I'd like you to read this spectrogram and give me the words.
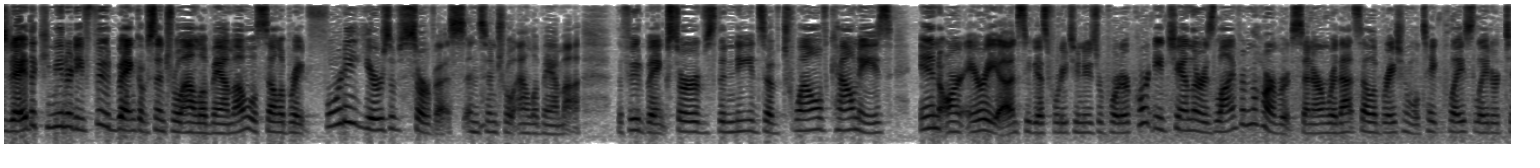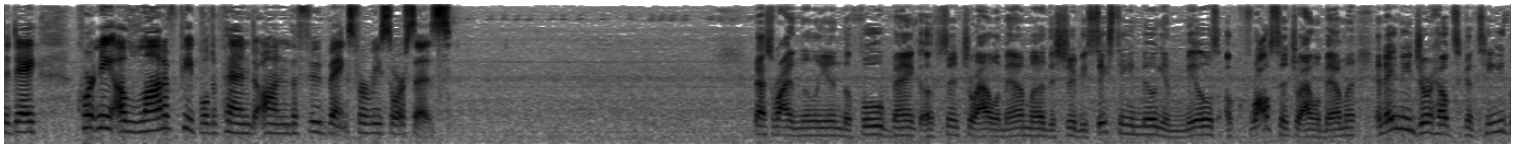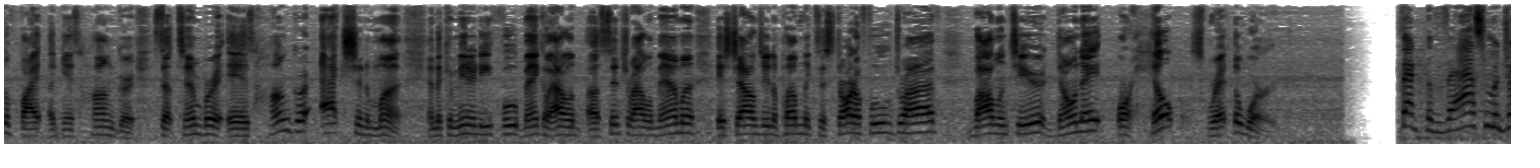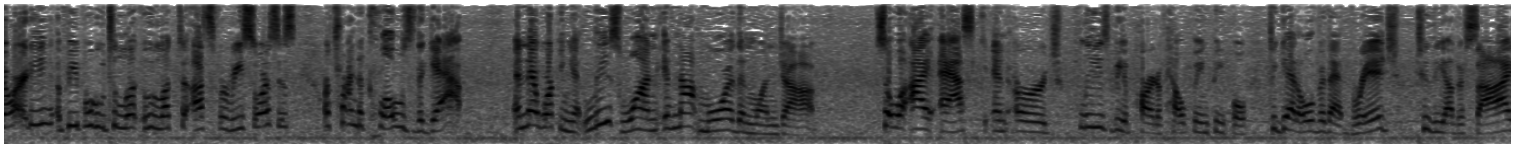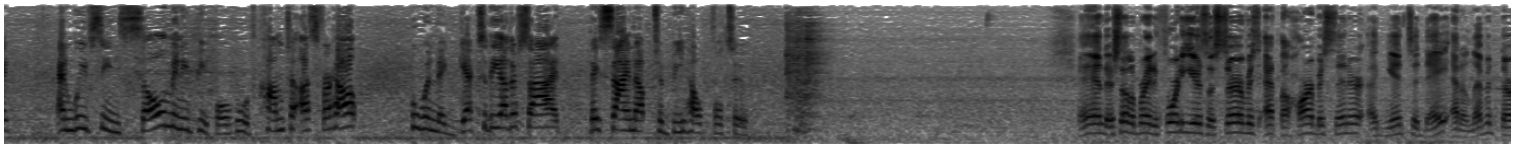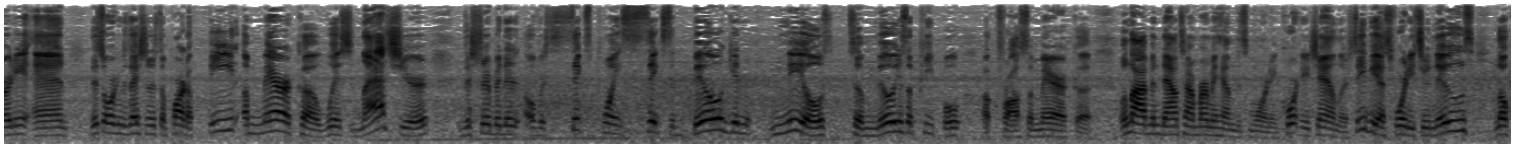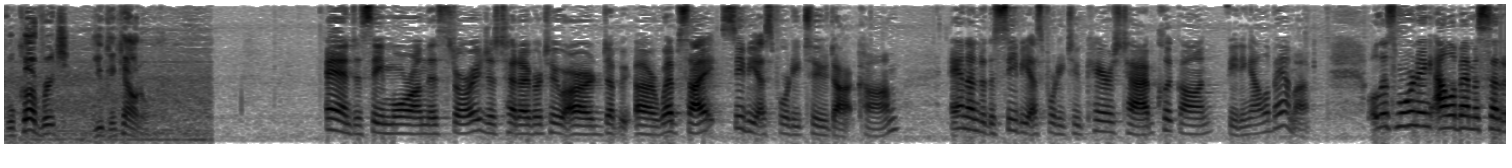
Today, the Community Food Bank of Central Alabama will celebrate 40 years of service in Central Alabama. The food bank serves the needs of 12 counties in our area. And CBS 42 News reporter Courtney Chandler is live from the Harbert Center where that celebration will take place later today. Courtney, a lot of people depend on the food banks for resources. That's right, Lillian. The Food Bank of Central Alabama distributes 16 million meals across Central Alabama, and they need your help to continue the fight against hunger. September is Hunger Action Month, and the Community Food Bank of Alabama, uh, Central Alabama is challenging the public to start a food drive, volunteer, donate, or help spread the word. In fact, the vast majority of people who, look, who look to us for resources are trying to close the gap and they're working at least one, if not more than one job. So I ask and urge, please be a part of helping people to get over that bridge to the other side. And we've seen so many people who have come to us for help, who when they get to the other side, they sign up to be helpful too. And they're celebrating 40 years of service at the Harbert Center again today at 11:30. And this organization is a part of Feed America, which last year distributed over 6.6 billion meals to millions of people across America. Well, live in downtown Birmingham this morning, Courtney Chandler, CBS 42 News, local coverage you can count on. And to see more on this story, just head over to our, our website, cbs42.com and under the CBS 42 Cares tab, click on Feeding Alabama. Well, this morning, Alabama Senator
